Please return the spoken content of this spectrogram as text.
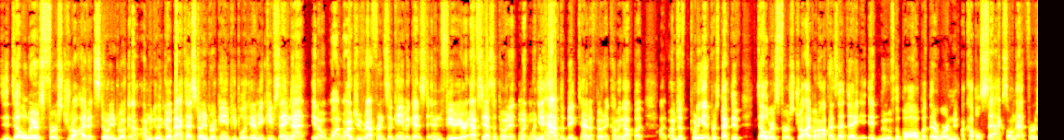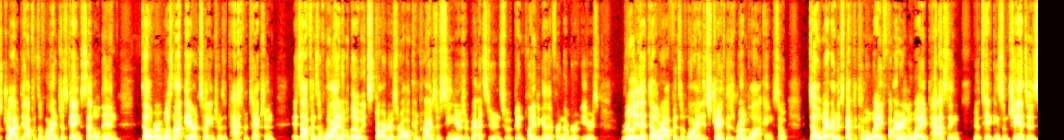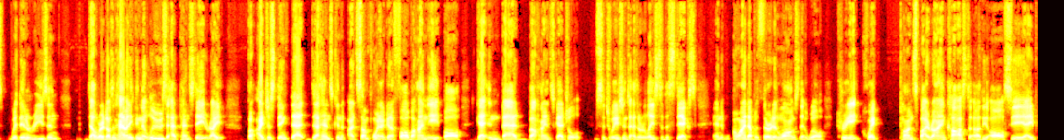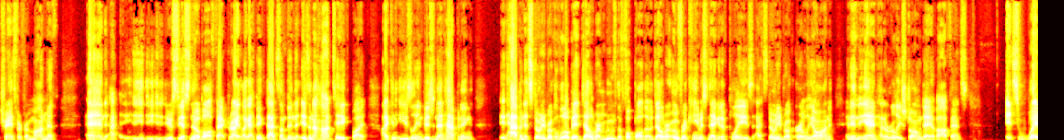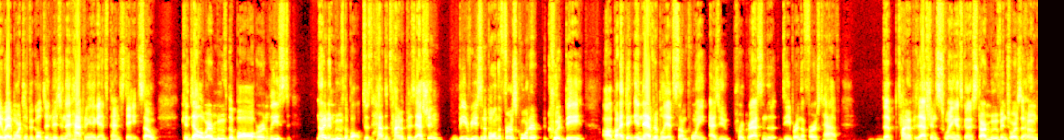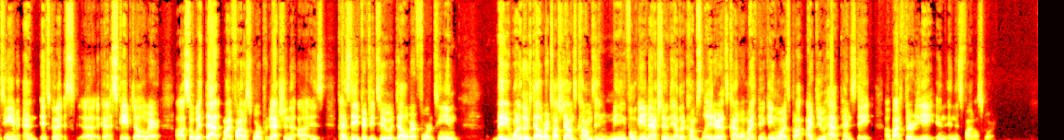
Delaware's first drive at Stony Brook, and I'm going to go back to that Stony Brook game. People hear me keep saying that. You know, why, why would you reference a game against an inferior FCS opponent when, when you have the Big Ten opponent coming up? But I, am just putting it in perspective. Delaware's first drive on offense that day, it, it moved the ball, but there were a couple sacks on that first drive. The offensive line just getting settled in. Delaware was not airtight in terms of pass protection. Its offensive line, although its starters are all comprised of seniors or grad students who have been playing together for a number of years, really that Delaware offensive line, its strength is run blocking. So Delaware, I would expect to come away firing away, passing, you know, taking some chances within reason. Delaware doesn't have anything to lose at Penn State, right? But I just think that the Hens can at some point are going to fall behind the eight ball, get in bad behind schedule situations as it relates to the sticks, and wind up with third and longs that will create quick punts by Ryan Costa, uh, the all CAA transfer from Monmouth. And uh, you, see a snowball effect, right? Like, I think that's something that isn't a hot take, but I can easily envision that happening. it happened at Stony Brook a little bit. Delaware moved the football though. Delaware overcame its negative plays at Stony Brook early on, and in the end had a really strong day of offense. It's way, way more difficult to envision that happening against Penn State. So, can Delaware move the ball, or at least not even move the ball, just have the time of possession be reasonable in the first quarter? Could be, uh, but I think inevitably at some point as you progress in the deeper in the first half, the time of possession swing is going to start moving towards the home team, and it's going to, uh, going to escape Delaware. Uh, so with that, my final score projection uh, is Penn State 52, Delaware 14. Maybe one of those Delaware touchdowns comes in meaningful game action, and the other comes later. That's kind of what my thinking was, but I, I do have Penn State uh, by 38 in, in this final score.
